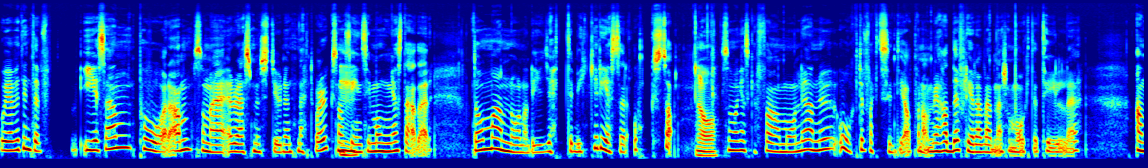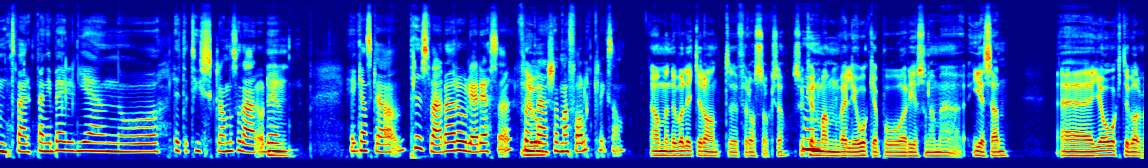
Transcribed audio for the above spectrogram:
Och jag vet inte, ESN på våran, som är Erasmus Student Network, som Mm. finns i många städer, de anordnade ju jättemycket resor också, Ja. som var ganska förmånliga. Nu åkte faktiskt inte jag på någon, men jag hade flera vänner som åkte till eh, Antwerpen i Belgien och lite Tyskland och sådär. Och det Mm. är ganska prisvärda, roliga resor för Jo. att lära känna folk. Liksom. Ja, men det var likadant eh, för oss också. Så Mm. kunde man välja att åka på resorna med ESN. Eh, jag åkte bara-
